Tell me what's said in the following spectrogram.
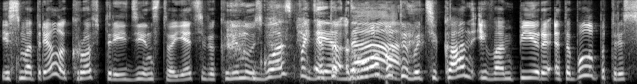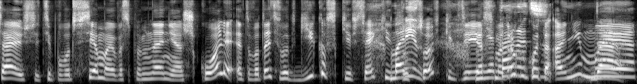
и смотрела «Кровь триединства». Я тебе клянусь. Господи, Это да. роботы, Ватикан и вампиры. Это было потрясающе. Типа вот все мои воспоминания о школе, это вот эти вот гиковские всякие Марин, тусовки, где я смотрю кажется, какое-то аниме, да.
